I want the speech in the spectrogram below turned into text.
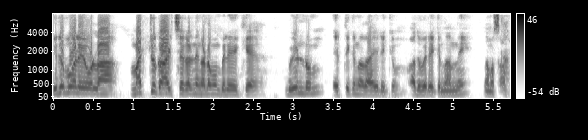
ഇതുപോലെയുള്ള മറ്റു കാഴ്ചകൾ നിങ്ങളുടെ മുമ്പിലേക്ക് വീണ്ടും എത്തിക്കുന്നതായിരിക്കും. അതുവരേക്ക് നന്ദി. നമസ്കാരം.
